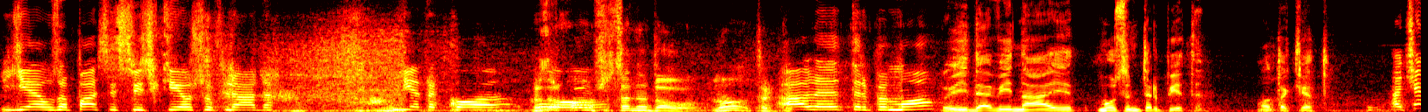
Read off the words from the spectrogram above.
Є у запасі свічки у шуфлядах. Є тако. Розраховуємо, що це недовго. Ну, терпіти. Але терпимо. Йде війна і мусимо терпіти. Отаке. то. А чим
